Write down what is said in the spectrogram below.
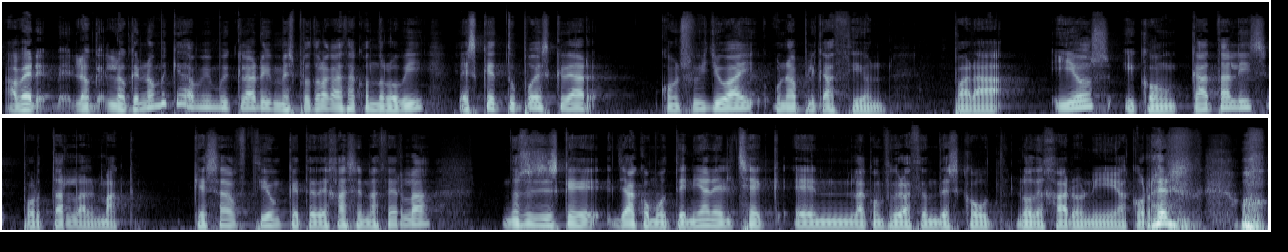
a ver, lo que, lo que no me queda a mí muy claro y me explotó la cabeza cuando lo vi, es que tú puedes crear con SwiftUI una aplicación para iOS y con Catalyst portarla al Mac. Que esa opción que te dejasen hacerla, no sé si es que ya como tenían el check en la configuración de Scout lo dejaron y a correr, o,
